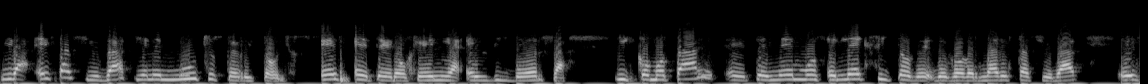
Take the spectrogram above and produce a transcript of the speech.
Mira, esta ciudad tiene muchos territorios es heterogénea, es diversa y como tal eh, tenemos el éxito de, gobernar esta ciudad es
